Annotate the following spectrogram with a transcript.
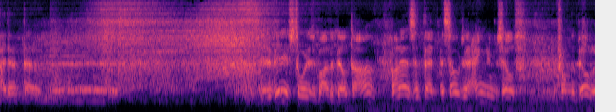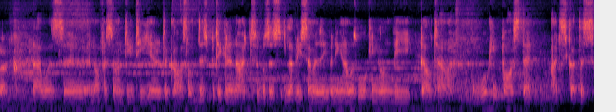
I don't know. There are various stories about the bell tower. One is that a soldier hanged himself from the bell rope. I was uh, an officer on duty here at the castle. This particular night was a lovely summer's evening, and I was walking on the bell tower. And walking past that, I just got this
